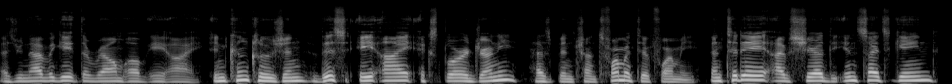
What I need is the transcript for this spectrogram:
as you navigate the realm of AI. In conclusion, this AI Explorer journey has been transformative for me, and today I've shared the insights gained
